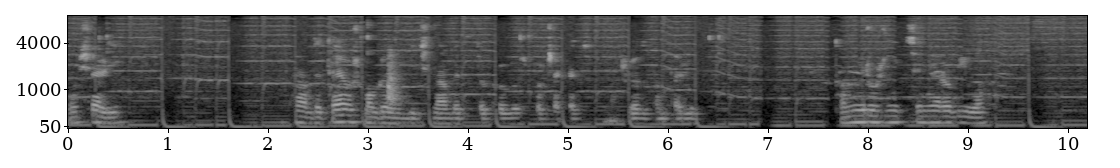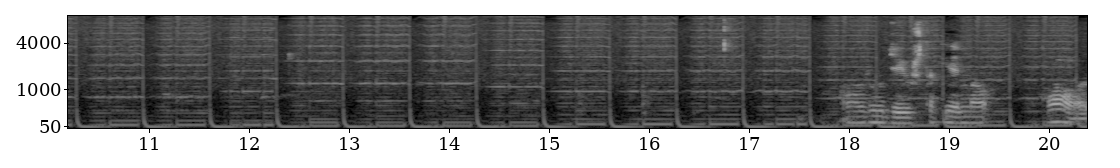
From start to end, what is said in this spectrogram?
musieli. Naprawdę, to ja już mogę wbić nawet do kogoś poczekać, na przykład z. To mi różnicy nie robiło. Ludzie, już takie ma... O,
